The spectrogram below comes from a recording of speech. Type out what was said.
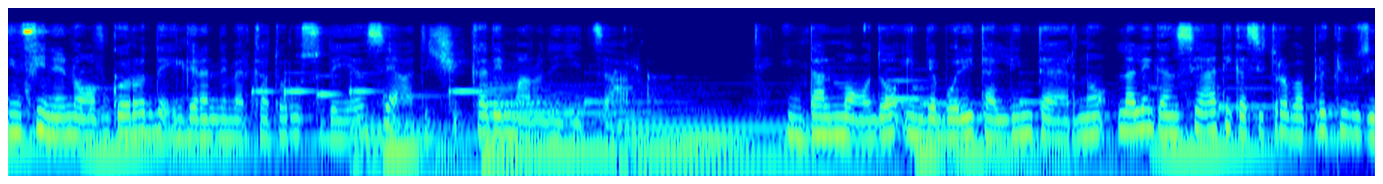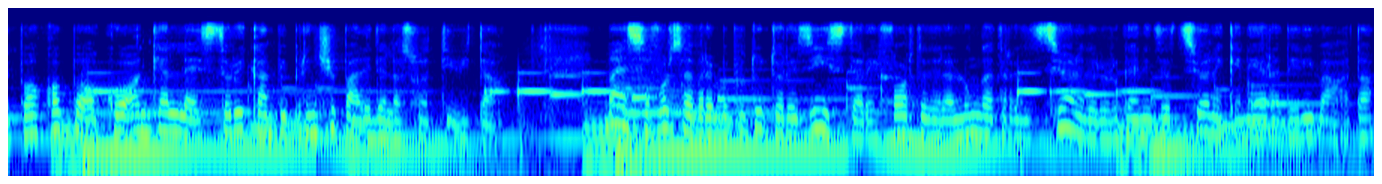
Infine Novgorod, il grande mercato russo degli anseatici, cade in mano degli zar. In tal modo, indebolita all'interno, la Lega Anseatica si trova preclusi poco a poco anche all'estero i campi principali della sua attività. Ma essa forse avrebbe potuto resistere, forte della lunga tradizione dell'organizzazione che ne era derivata,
